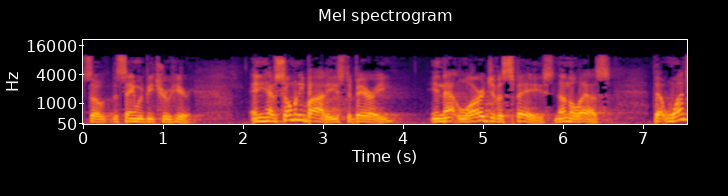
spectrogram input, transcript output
So the same would be true here. And you have so many bodies to bury in that large of a space, nonetheless, that once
